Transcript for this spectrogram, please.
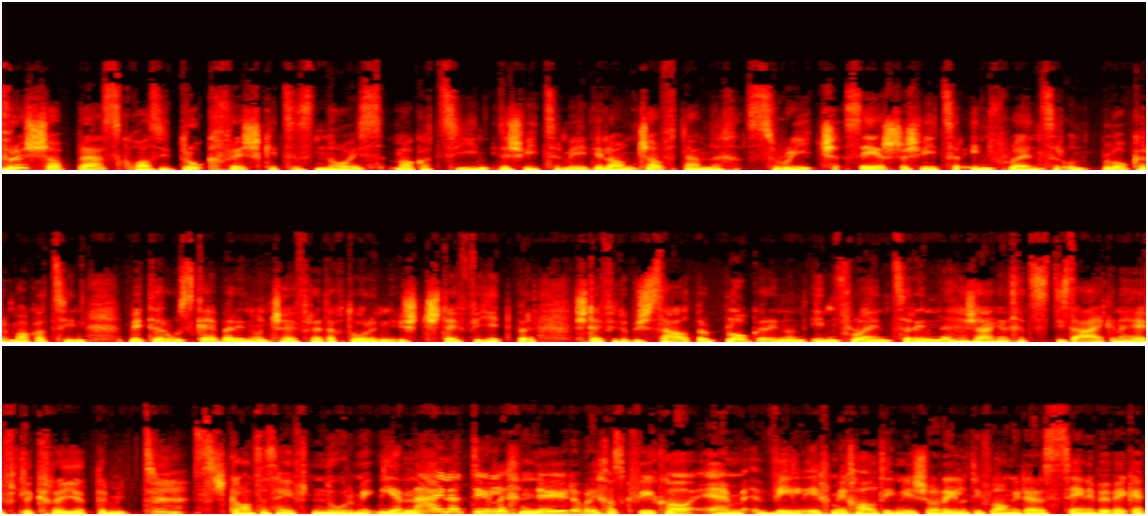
Frisch ab Presse, quasi druckfrisch, gibt es ein neues Magazin in der Schweizer Medienlandschaft, nämlich das Reach, das erste Schweizer Influencer- und Blogger-Magazin. Mitherausgeberin und Chefredaktorin ist Steffi Hitber. Steffi, du bist selber Bloggerin und Influencerin. Hast du eigentlich jetzt dein eigenes Heftchen kreiert damit? Es ist ganz Heft nur mit mir. Nein, natürlich nicht, aber ich habe das Gefühl gehabt, ähm, weil ich mich halt schon relativ lange in dieser Szene bewege,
